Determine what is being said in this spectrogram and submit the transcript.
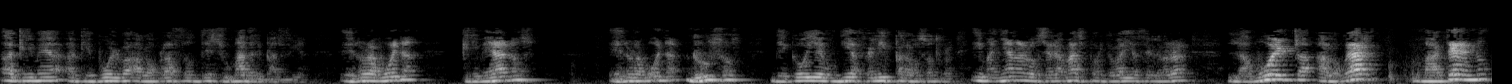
a Crimea a que vuelva a los brazos de su madre patria. Enhorabuena, crimeanos, enhorabuena, rusos, de que hoy es un día feliz para vosotros y mañana lo será más porque vais a celebrar la vuelta al hogar materno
